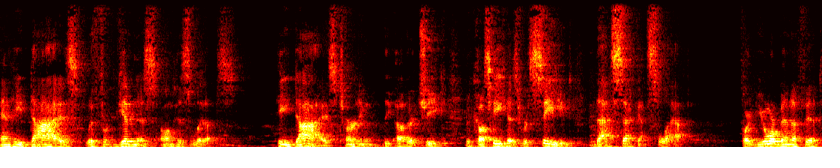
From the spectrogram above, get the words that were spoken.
and he dies with forgiveness on his lips. He dies turning the other cheek because he has received that second slap for your benefit,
